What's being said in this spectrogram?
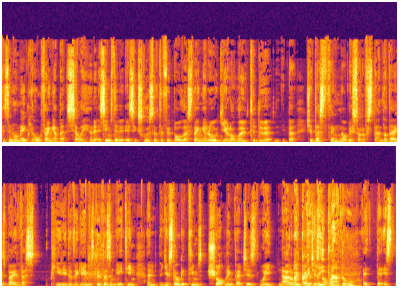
Does it not make the whole thing a bit silly? And it seems to be it's exclusive to football. This thing, I know you're allowed to do it, but should this thing not be sort of standardised by this period of the game? It's 2018, and you've still got teams shortening pitches, wide, narrowing I quite pitches. like that, though. It, it's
